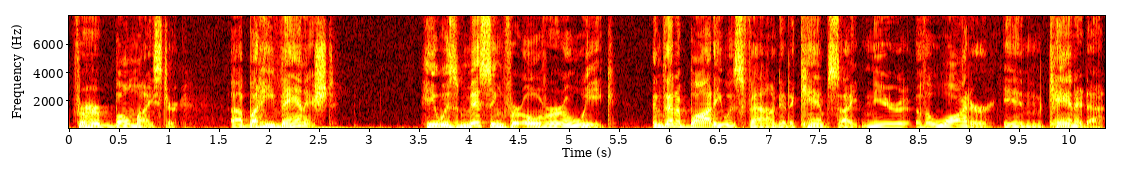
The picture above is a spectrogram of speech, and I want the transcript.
for Herb Baumeister, uh, but he vanished. He was missing for over a week, and then a body was found at a campsite near the water in Canada,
